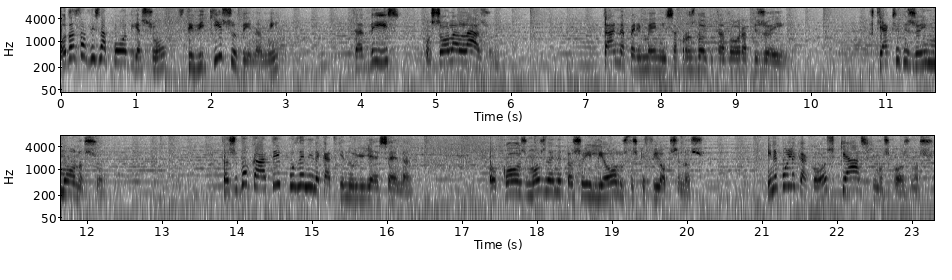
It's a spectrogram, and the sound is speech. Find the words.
Όταν σταθείς στα πόδια σου, στη δική σου δύναμη, θα δεις πως όλα αλλάζουν. Φτάνει να περιμένεις απροσδόκητα δώρα από τη ζωή. Φτιάξε τη ζωή μόνος σου. Θα σου πω κάτι που δεν είναι κάτι καινούριο για εσένα. Ο κόσμος δεν είναι τόσο ηλιόλουστος και φιλόξενος. Είναι πολύ κακός και άσχημος κόσμος.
